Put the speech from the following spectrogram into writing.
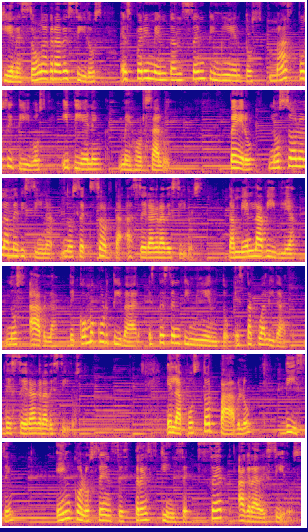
Quienes son agradecidos experimentan sentimientos más positivos y tienen mejor salud. Pero no solo la medicina nos exhorta a ser agradecidos, también la Biblia nos habla de cómo cultivar este sentimiento, esta cualidad de ser agradecidos. El apóstol Pablo dice en Colosenses 3:15, sed agradecidos.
